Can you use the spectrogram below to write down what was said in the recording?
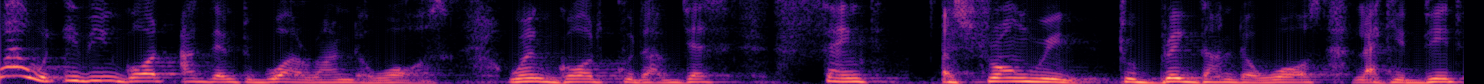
Why would even God ask them to go around the walls when God could have just sent a strong wind to break down the walls like he did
